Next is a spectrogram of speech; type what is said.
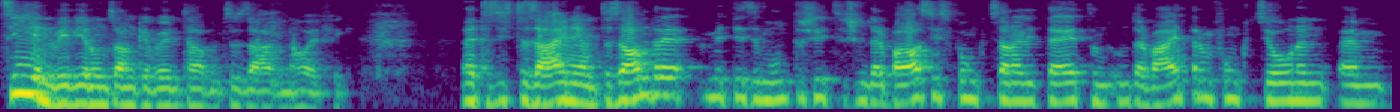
ziehen, wie wir uns angewöhnt haben zu sagen häufig. Äh, das ist das eine. Und das andere mit diesem Unterschied zwischen der Basisfunktionalität und, und der weiteren Funktionen, ähm,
